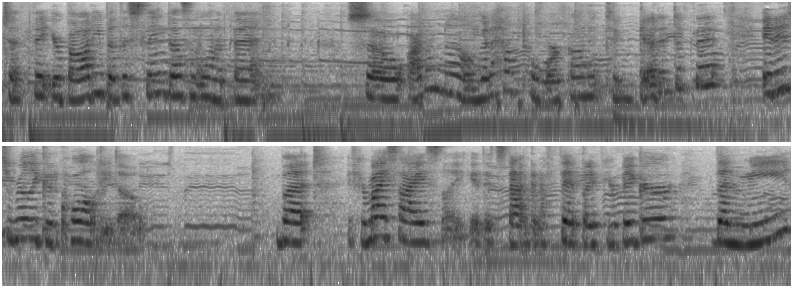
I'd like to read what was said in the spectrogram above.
to fit your body, but this thing doesn't want to bend. So I don't know, I'm gonna have to work on it to get it to fit. It is really good quality though. But if you're my size, like it, it's not gonna fit, but if you're bigger than me,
